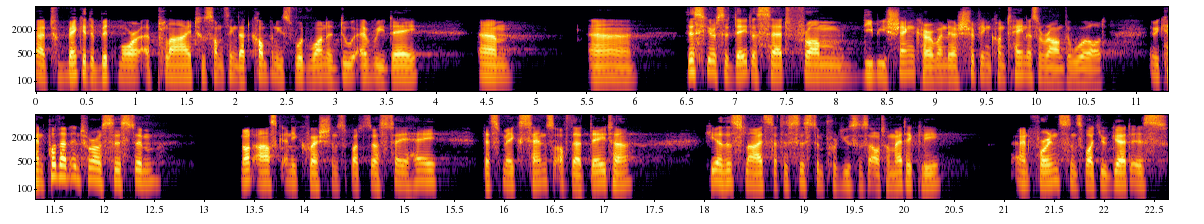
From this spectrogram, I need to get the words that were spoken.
uh, to make it a bit more apply to something that companies would want to do every day, um, uh, this here's a data set from DB Schenker when they're shipping containers around the world. And we can put that into our system, not ask any questions, but just say, hey, let's make sense of that data. Here are the slides that the system produces automatically. And for instance, what you get is,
